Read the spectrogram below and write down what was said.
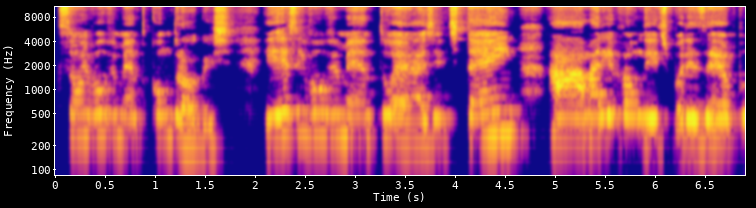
que são envolvimento com drogas. E esse envolvimento é, a gente tem a Maria Valnede, por exemplo,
